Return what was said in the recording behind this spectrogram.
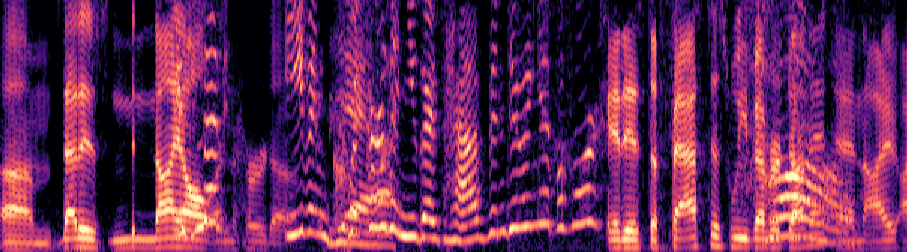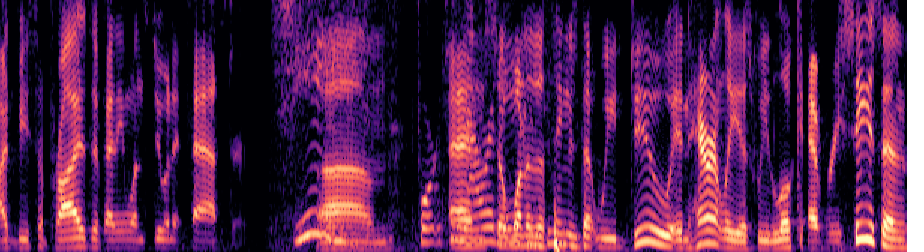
Um, that is nigh all unheard of. Even quicker Yeah. than you guys have been doing it before. it is the fastest we've ever done Oh. it, and I, I'd be surprised if anyone's doing it faster. Jeez. Um, 14 and hour so days one of the indeed. things that we do inherently is we look every season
